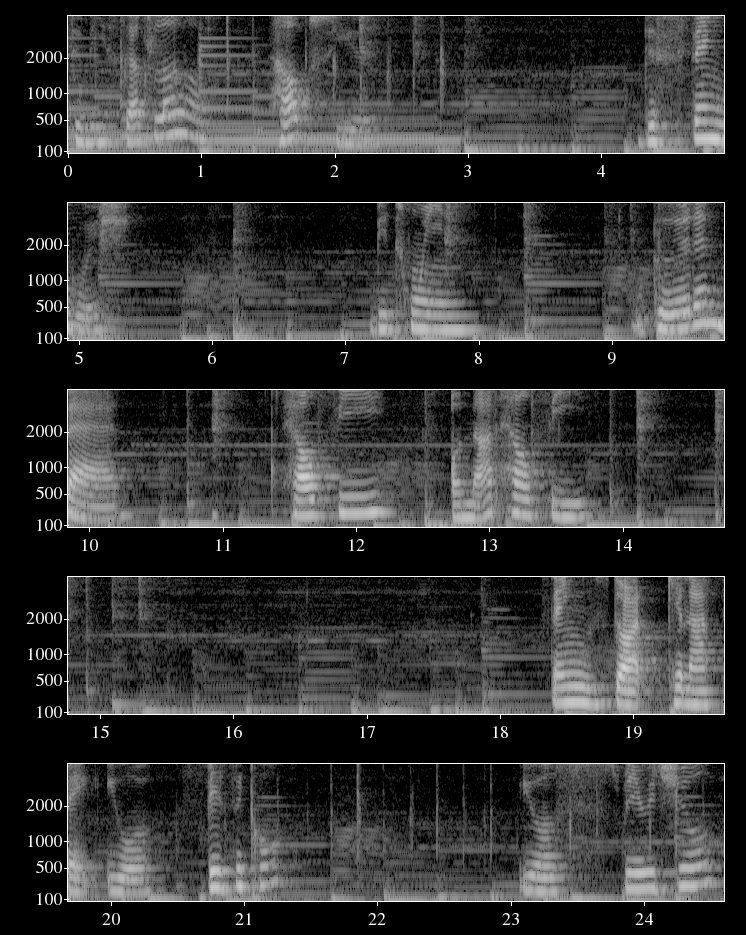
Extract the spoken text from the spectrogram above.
To me, self love helps you distinguish between good and bad, healthy or not healthy, things that can affect your physical, your spiritual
